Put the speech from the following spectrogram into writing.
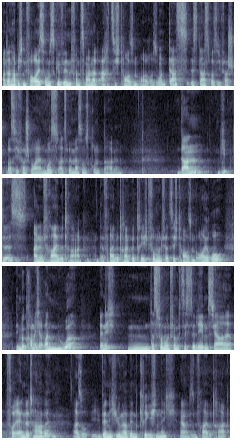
Und dann habe ich einen Veräußerungsgewinn von 280.000 Euro. So, und das ist das, was ich, was ich versteuern muss als Bemessungsgrundlage. Dann gibt es einen Freibetrag. Der Freibetrag beträgt 45.000 Euro. Den bekomme ich aber nur, wenn ich hm, das 55. Lebensjahr vollendet habe, also wenn ich jünger bin, kriege ich ihn nicht, ja, diesen Freibetrag.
